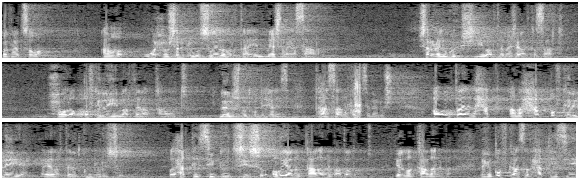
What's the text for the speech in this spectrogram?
Waafad sooma ama wuxuu sharcigu sugay baad in meesha laga saaro. Sharci lagu heshiiyey baad rabtaa meesha inaad ka saarto. Xoolo qofka leeyihiin baad rabtaa inaad qaadato laaluush baad ku bixinaysa taasaa noqonaysa laaluush aw ibtaali alxaq ama xaq qof kale leeyahay ayaad inaad ku buriso ood xaqiisii duudsiiso adu yaadan qaadaninba haddaad doonto yaadan qaadaninba lakiin qofkaasaad xaqiisii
